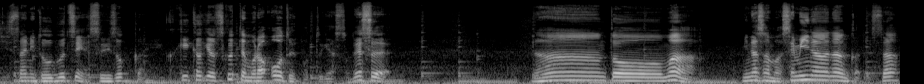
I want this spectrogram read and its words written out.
実際に動物園水族館に行くきっかけを作ってもらおうというポッドキャストですなんとまあ皆様セミナーなんかでさ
